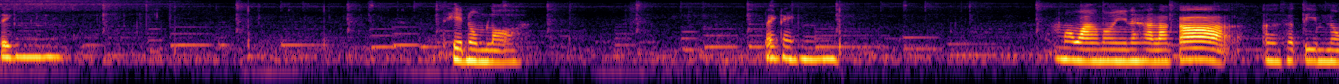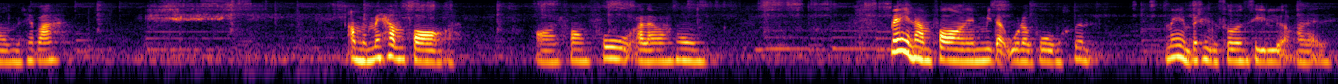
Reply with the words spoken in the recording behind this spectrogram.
ติ้งเทนมรอแดงๆมาวางตรงนี้นะคะ แล้วก็เออสตรีมนมใช่ปะเอามันไม่ทำฟองอะอ๋อฟองฟูอะไรวะงงไม่เห็นทำฟองเลยมีแต่อุณหภูมิขึ้น ไม่เห็นไปถึงโซนสีเหลืองอะไรเลย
